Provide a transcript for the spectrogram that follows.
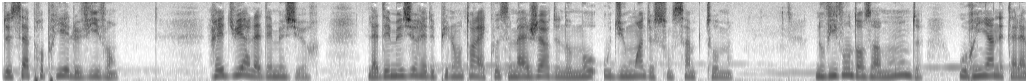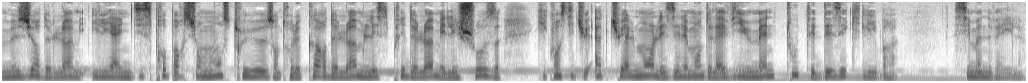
de s'approprier le vivant. Réduire la démesure. La démesure est depuis longtemps la cause majeure de nos maux ou du moins de son symptôme. Nous vivons dans un monde où rien n'est à la mesure de l'homme. Il y a une disproportion monstrueuse entre le corps de l'homme, l'esprit de l'homme et les choses qui constituent actuellement les éléments de la vie humaine. Tout est déséquilibre. Simone Veil.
